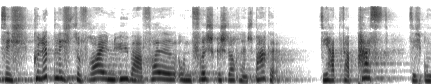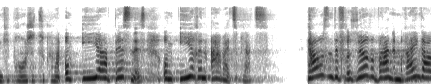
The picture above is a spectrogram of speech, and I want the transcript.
sich glücklich zu freuen über voll und frisch gestochenen Spargel. Sie hat verpasst, sich um die Branche zu kümmern, um ihr Business, um ihren Arbeitsplatz. Tausende Friseure waren im Rheingau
